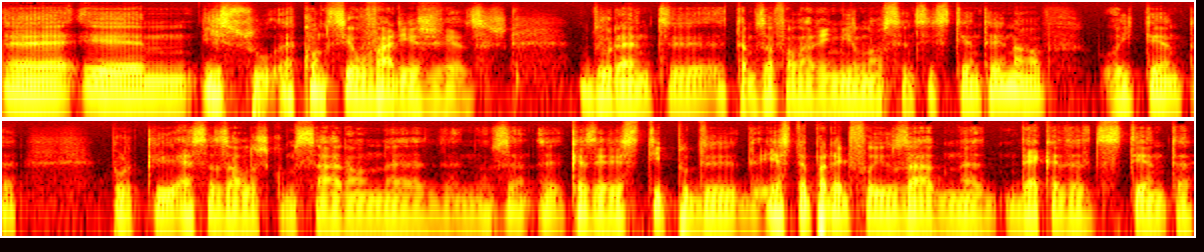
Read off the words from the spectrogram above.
Uh, isso aconteceu várias vezes durante, estamos a falar em 1979, 80, porque essas aulas começaram na, nos, quer dizer, esse tipo de, este aparelho foi usado na década de 70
